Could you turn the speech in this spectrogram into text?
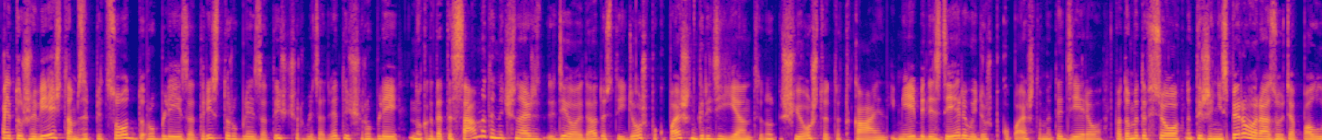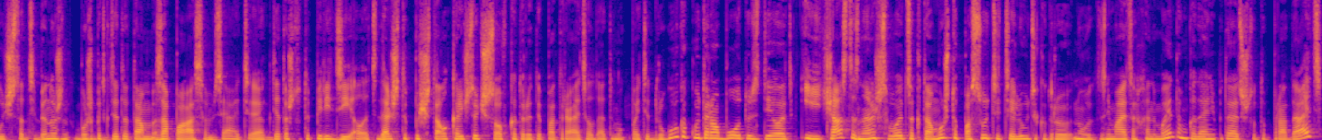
эту же вещь там за 500 рублей, за 300 рублей, за 1000 рублей, за 2000 рублей. Но когда ты сам это начинаешь делать, да, то есть ты идешь, покупаешь ингредиенты, ну, шьешь, что это ткань, и мебель из дерева, идешь, покупаешь там это дерево. Потом это все, ты же не с первого раза у тебя получится, тебе нужно, может быть, где-то там запасом взять, э, где-то что-то переделать. Дальше ты посчитал количество часов, которые ты потратил, да, ты мог пойти другую какую-то работу сделать. И часто, знаешь, сводится к тому, что, по сути, те люди, которые, ну, занимаются хендмейдом, когда они пытаются что-то продать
